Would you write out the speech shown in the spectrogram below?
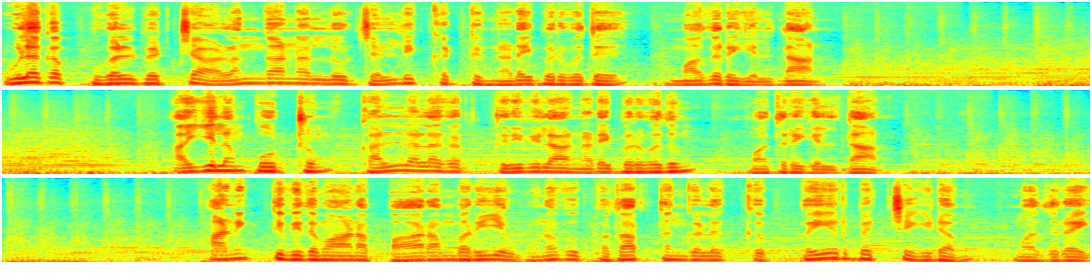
உலக புகழ்பெற்ற அலங்காநல்லூர் ஜல்லிக்கட்டு நடைபெறுவது மதுரையில்தான். அகிலம் போற்றும் கல்லழகர் திருவிழா நடைபெறுவதும் மதுரையில்தான். அனைத்து விதமான பாரம்பரிய உணவு பதார்த்தங்களுக்கு பெயர் பெற்ற இடம் மதுரை.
